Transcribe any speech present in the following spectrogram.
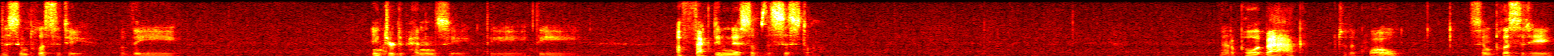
the simplicity, of the interdependency, the, the effectiveness of the system. Now, to pull it back to the quote, simplicity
